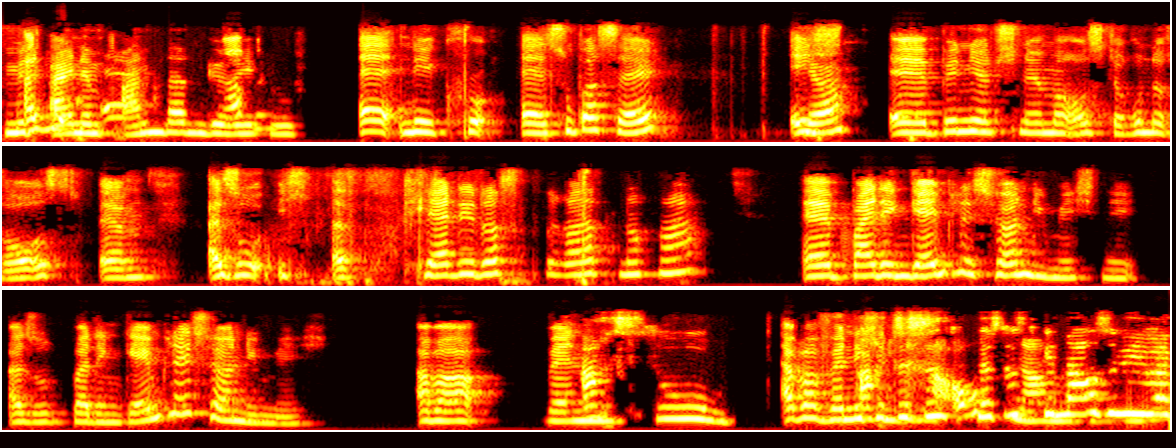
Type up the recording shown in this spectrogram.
mit Also, einem äh, anderen Gerät. Äh, nee, Cro äh, Supercell. Ich Ja? äh, bin jetzt schnell mal aus der Runde raus. Ähm, also ich erkläre dir das gerade nochmal. Äh, bei den Gameplays hören die mich nicht. Also bei den Gameplays hören die mich. Aber wenn, Ach so. aber wenn ich Ach, in das ist, einer das ist Aufnahme- genauso wie bei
